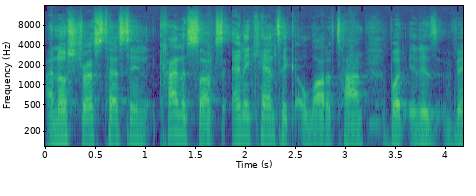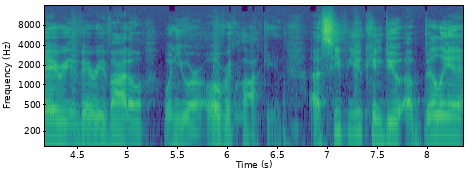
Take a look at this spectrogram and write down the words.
I know stress testing kind of sucks and it can take a lot of time, but it is very, very vital when you are overclocking. A CPU can do a billion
